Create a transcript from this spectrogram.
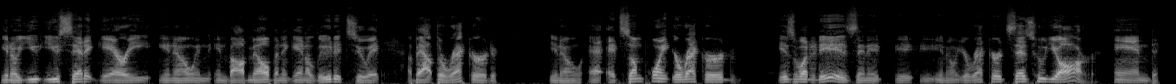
you know, you, you said it, Gary, you know, and, and Bob Melvin again alluded to it about the record. You know, at, at some point, your record is what it is, and it, it, you know, your record says who you are. And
